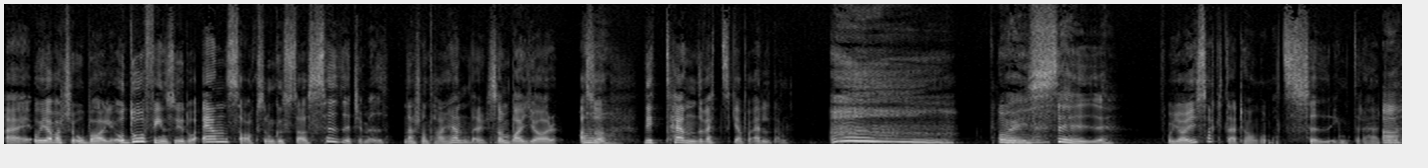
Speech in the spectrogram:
nej. och jag varit så obehaglig. Och då finns det ju då en sak som Gustav säger till mig när sånt här händer som bara gör, alltså det är tändvätska på elden. Oj, säg. Och jag har ju sagt det här till honom att säg inte det här till Ja. mig.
